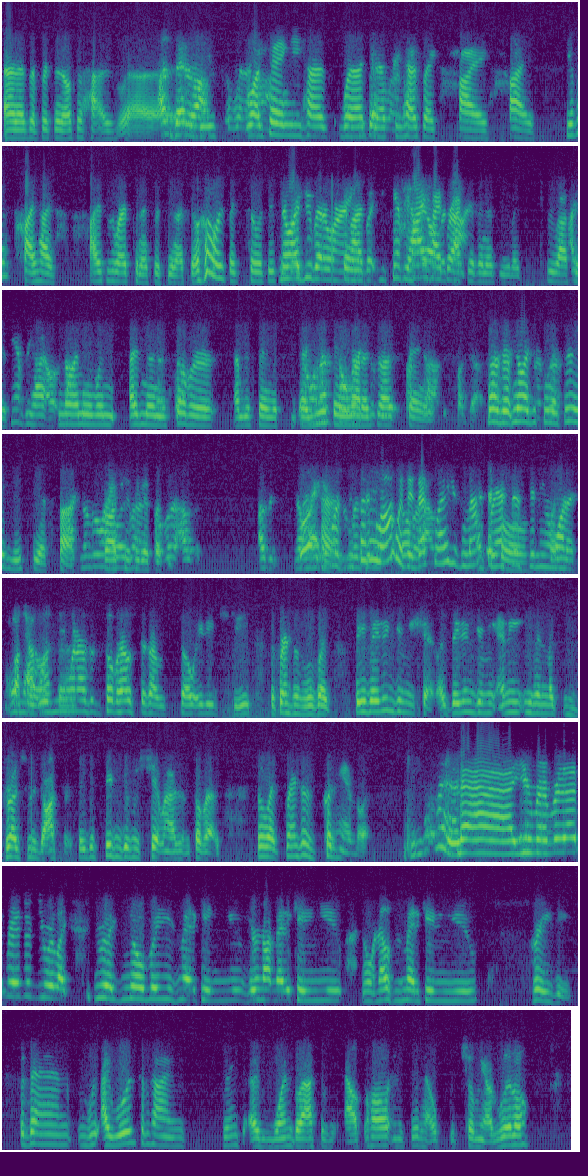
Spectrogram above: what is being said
and as a person also has. Uh, I'm better off. Well, I'm I'm saying he has where I better actually has like high, high. He has like high, high, high. This is where I connect with you, and I feel always like so. It's just No, I do better when I'm high, but you can't be high, high, all the time. hyperactive energy, like throughout I his. can't be high all the No. I mean when I've known you sober, I'm just saying it's a No, you thing, sober, not a drug thing. up. It's up. No, there- no, I just mean like you're ADHD as fuck. Remember when I was Autistic when I was fuck. sober? I was, I was, no, I wasn't There's nothing wrong with it. That's why he's And. Francis didn't even want to hang out with me when I was at the sober house because I was so ADHD. So Francis was like, they they didn't give me shit. Like they didn't give me any even like drugs from the doctor. They just didn't give me shit when I was the sober house. So like Francis couldn't handle it. Nah, you remember that, Francis? You were like, you were like, nobody's medicating you. You're not medicating you. No one else is medicating you. Crazy. But then we, I would sometimes drink a, one glass of alcohol, and it did help to chill me out a little.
